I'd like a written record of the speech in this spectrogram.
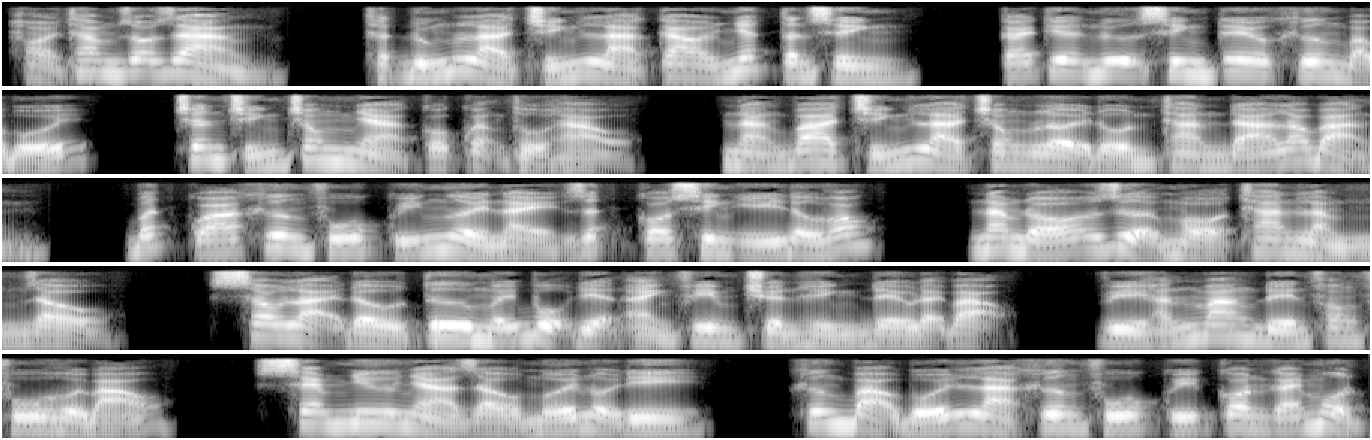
Hỏi thăm rõ ràng, thật đúng là chính là cao nhất tân sinh, cái kia nữ sinh kêu Khương bà bối, chân chính trong nhà có quạng thổ hào, nàng ba chính là trong lời đồn than đá lão bản, bất quá Khương Phú Quý người này rất có sinh ý đầu óc, năm đó dựa mỏ than làm giàu, sau lại đầu tư mấy bộ điện ảnh phim truyền hình đều đại bạo, vì hắn mang đến phong phú hồi báo, xem như nhà giàu mới nổi đi, Khương Bảo Bối là Khương Phú Quý con gái một,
